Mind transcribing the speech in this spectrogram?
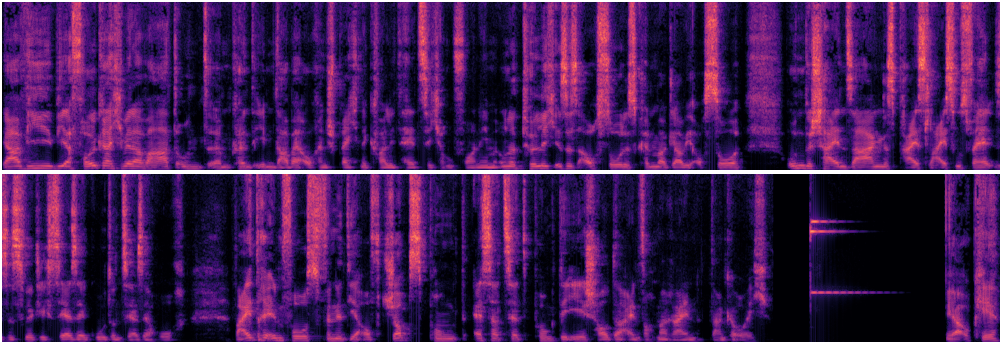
ja, wie, wie erfolgreich ihr da wart und ähm, könnt eben dabei auch entsprechende Qualitätssicherung vornehmen. Und natürlich ist es auch so, das können wir, glaube ich, auch so unbescheiden sagen, das Preis-Leistungs-Verhältnis ist wirklich sehr, sehr gut und sehr, sehr hoch. Weitere Infos findet ihr auf jobs.saz.de. Schaut da einfach mal rein. Danke euch. Ja, okay.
